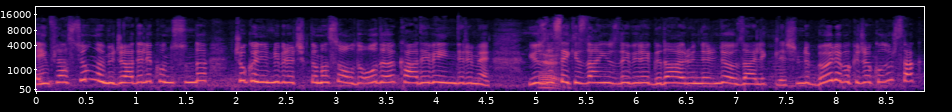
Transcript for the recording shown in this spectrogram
enflasyonla mücadele konusunda çok önemli bir açıklaması oldu. O da KDV indirimi. %8'den %1'e gıda ürünlerinde özellikle. Şimdi böyle bakacak olursak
